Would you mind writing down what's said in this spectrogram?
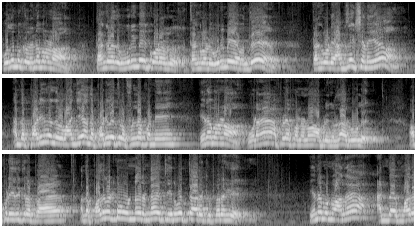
பொதுமக்கள் என்ன பண்ணணும்? தங்களது உரிமை கோரல்கள் தங்களுடைய உரிமையை வந்து தங்களுடைய அப்ஜெக்ஷனையும் அந்த படிவங்கள் வாங்கி அந்த படிவத்தில் ஃபுல்லப் பண்ணி என்ன பண்ணணும்? உடனே அப்ளை பண்ணணும் அப்படிங்கிறது தான் ரூலு அப்படி இருக்கிறப்ப அந்த பதினெட்டு ஒன்று ரெண்டாயிரத்தி இருபத்தாறுக்கு பிறகு என்ன பண்ணுவாங்க? அந்த மறு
